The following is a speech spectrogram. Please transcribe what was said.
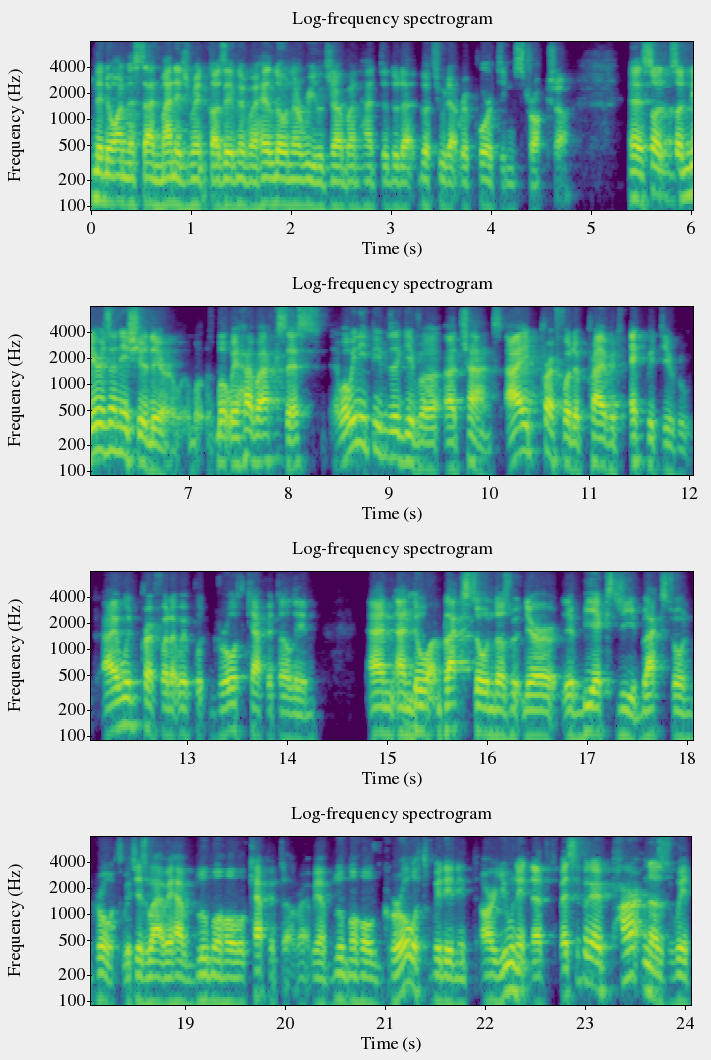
They don't understand management because they've never held on a real job and had to do that, go through that reporting structure. Uh, so, so there's an issue there, but we have access. Well, we need people to give a, a, chance. I prefer the private equity route. I would prefer that we put growth capital in, and and do what Blackstone does with their, their BXG, Blackstone Growth, which is why we have Mahoe Capital, right? We have Mahoe Growth within it, our unit that specifically partners with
